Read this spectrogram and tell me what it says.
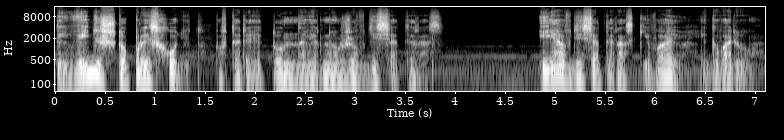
«Ты видишь, что происходит?» — повторяет он, наверное, уже в десятый раз. И я в десятый раз киваю и говорю —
